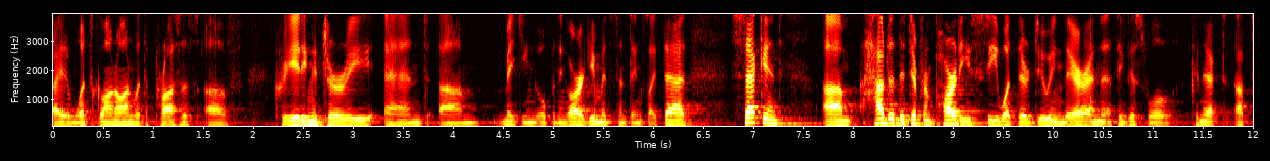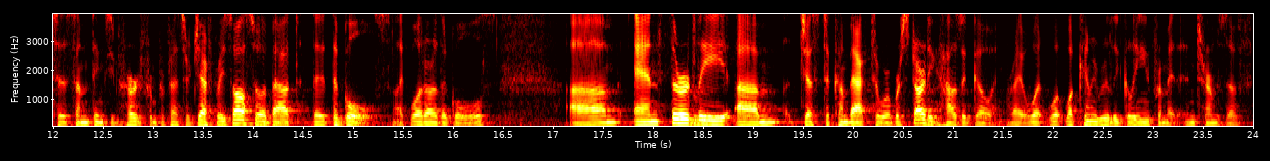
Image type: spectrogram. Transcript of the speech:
right, and what's gone on with the process of creating a jury and um, making opening arguments and things like that. Second, um, how do the different parties see what they're doing there? And I think this will connect up to some things you've heard from Professor Jeffries also about the, the goals. Like, what are the goals? Um, and thirdly, um, just to come back to where we're starting, how's it going, right? What, what, what can we really glean from it in terms of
